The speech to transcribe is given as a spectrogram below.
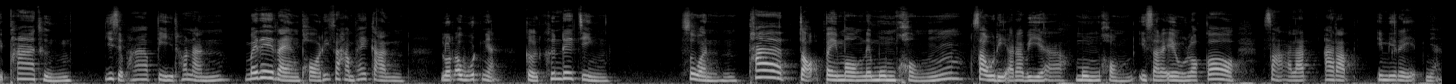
15 ถึง 25 ปีเท่านั้น ไม่ได้แรงพอที่จะทำให้การลดอาวุธเนี่ยเกิดขึ้นได้จริง ส่วนถ้าเจาะไปมองในมุมของซาอุดีอาระเบีย มุมของอิสราเอล แล้วก็สหรัฐอาหรับอิมิเรตเนี่ย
